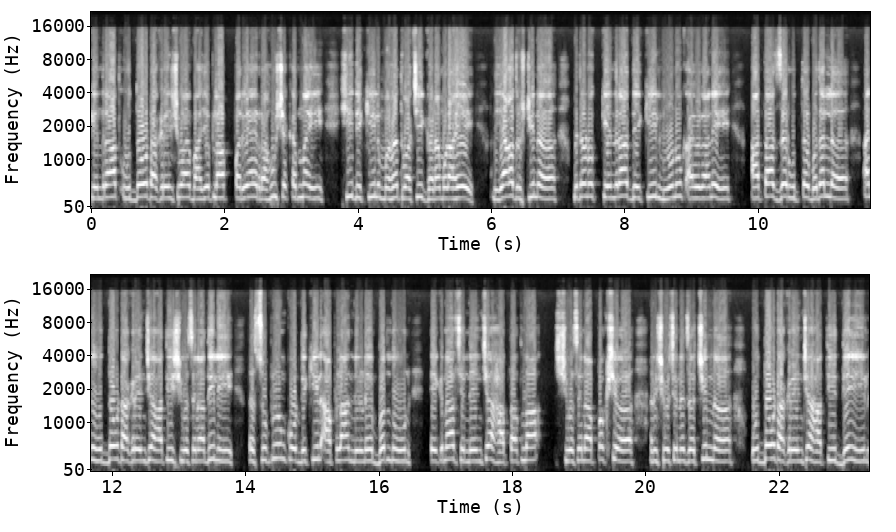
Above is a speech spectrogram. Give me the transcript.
केंद्रात उद्धव ठाकरेंशिवाय भाजपला पर्याय राहू शकत नाही ही देखील महत्वाची घडामोड आहे. आणि या दृष्टीनं मित्रांनो केंद्रात देखील निवडणूक आयोगाने आता जर उत्तर बदललं आणि उद्धव ठाकरेंच्या हाती शिवसेना दिली तर सुप्रीम कोर्ट देखील आपला निर्णय बदलून एकनाथ शिंदेच्या हातातला शिवसेना पक्ष आणि शिवसेनेचं चिन्ह उद्धव ठाकरेंच्या हाती देईल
